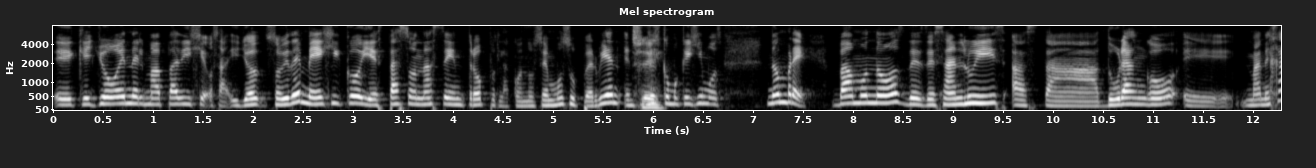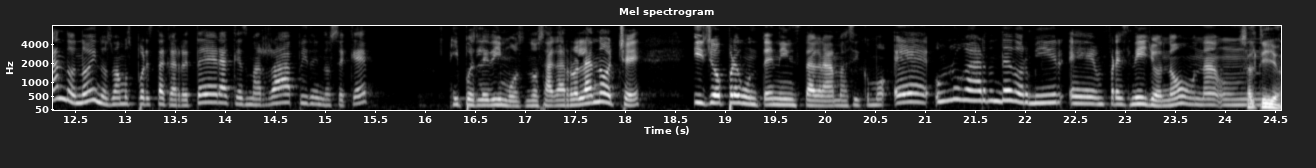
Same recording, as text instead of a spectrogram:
eh, que yo en el mapa dije, o sea, y yo soy de México y esta zona centro, pues la conocemos súper bien. Entonces, Sí. como que dijimos, no, hombre, vámonos desde San Luis hasta Durango eh, manejando, ¿no? Y nos vamos por esta carretera que es más rápido y no sé qué. Y pues le dimos, nos agarró la noche y yo pregunté en Instagram así como, eh, un lugar donde dormir en Fresnillo, ¿no? Una, un, Saltillo.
